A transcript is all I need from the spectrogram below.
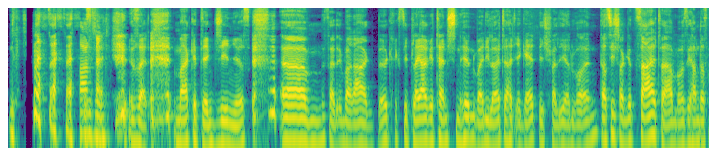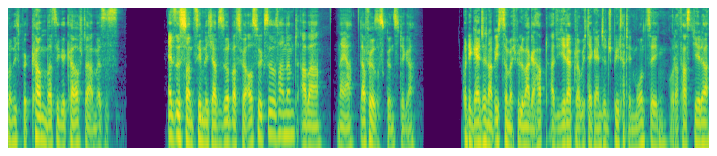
Wahnsinn. Ist halt, ist halt Marketing Genius. Ähm, ist halt überragend, ne? Kriegst die Player Retention hin, weil die Leute halt ihr Geld nicht verlieren wollen, dass sie schon gezahlt haben, aber sie haben das noch nicht bekommen, was sie gekauft haben. Es ist, es ist schon ziemlich absurd, was für Auswüchse das annimmt, aber naja, dafür ist es günstiger. Und den Genshin habe ich zum Beispiel immer gehabt. Also jeder, glaube ich, der Genshin spielt, hat den Mondsegen. Oder fast jeder.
